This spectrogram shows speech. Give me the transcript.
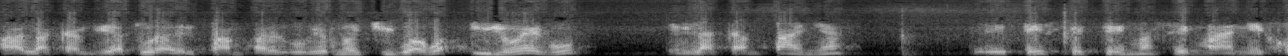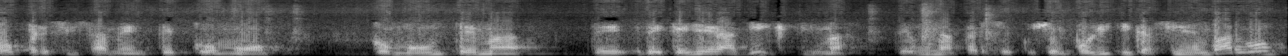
a la candidatura del PAN para el gobierno de Chihuahua y luego en la campaña eh, este tema se manejó precisamente como, como un tema de, que ella era víctima de una persecución política. Sin embargo,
